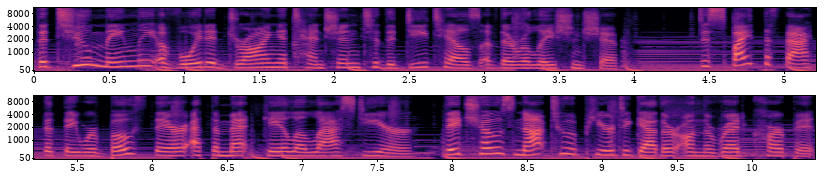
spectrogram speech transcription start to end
the two mainly avoided drawing attention to the details of their relationship. Despite the fact that they were both there at the Met Gala last year, they chose not to appear together on the red carpet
